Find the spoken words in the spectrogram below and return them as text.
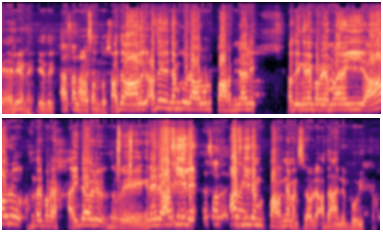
മേലെയാണ് ഏത്? ആ സന്തോഷം. അത് ആൾ അത് നമുക്ക് ഒരാളോട് പറഞ്ഞാൽ അത് എങ്ങനെയാ പറയാ? നമ്മളെ ഈ ആ ഒരു എന്താ പറയാ അതിന്റെ ആ ഒരു എങ്ങനെയാ ആ ഫീൽ ആ ഫീൽ നമുക്ക് പറഞ്ഞാൽ മനസ്സിലാവില്ല. അത് അനുഭവിക്കണം.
